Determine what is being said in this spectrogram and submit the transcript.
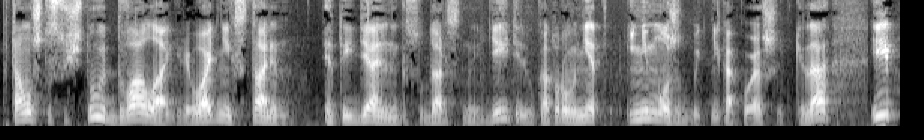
Потому что существует два лагеря. У одних Сталин это идеальный государственный деятель, у которого нет и не может быть никакой ошибки, да, и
